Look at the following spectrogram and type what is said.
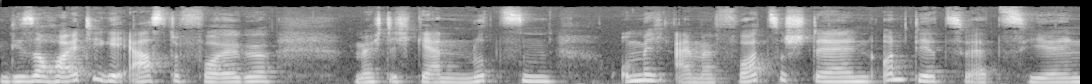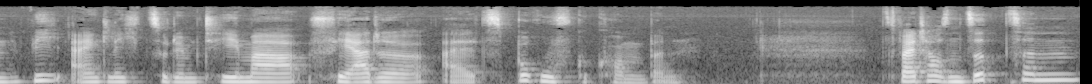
Diese heutige erste Folge möchte ich gerne nutzen, um mich einmal vorzustellen und dir zu erzählen, wie ich eigentlich zu dem Thema Pferde als Beruf gekommen bin. 2017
